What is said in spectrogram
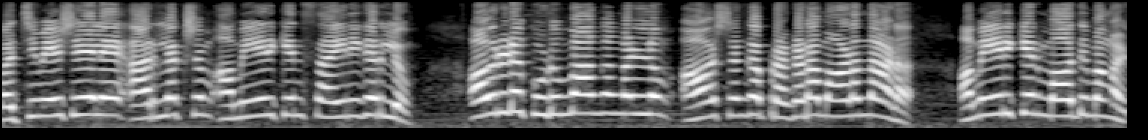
പശ്ചിമേഷ്യയിലെ അരലക്ഷം അമേരിക്കൻ സൈനികരിലും അവരുടെ കുടുംബാംഗങ്ങളിലും ആശങ്ക പ്രകടമാണെന്നാണ് അമേരിക്കൻ മാധ്യമങ്ങൾ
